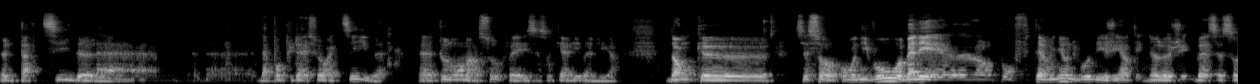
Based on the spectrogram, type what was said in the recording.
une partie de la la population active. Euh, tout le monde en souffre et c'est ça qui arrive à New York. Donc, euh, c'est ça. Au niveau, ben les, euh, pour terminer au niveau des géants technologiques, ben c'est ça.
